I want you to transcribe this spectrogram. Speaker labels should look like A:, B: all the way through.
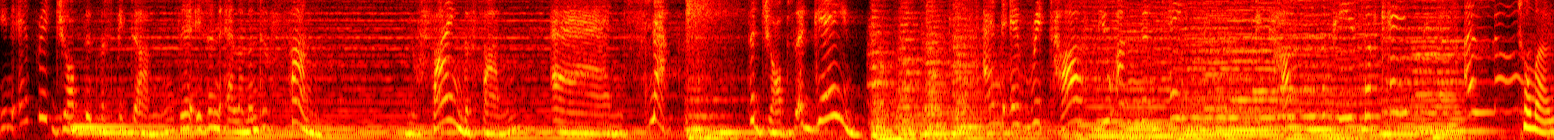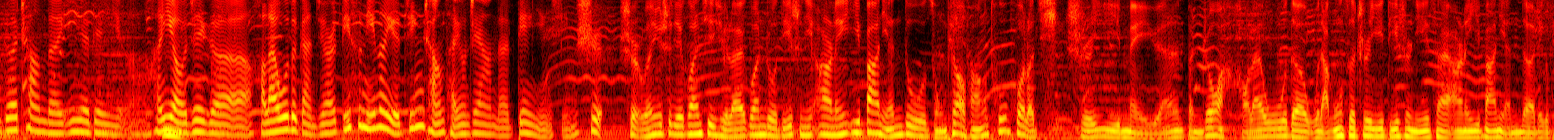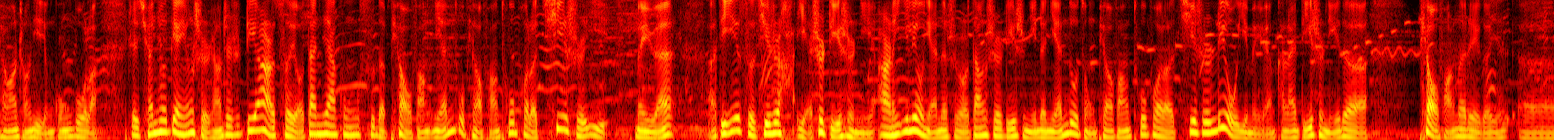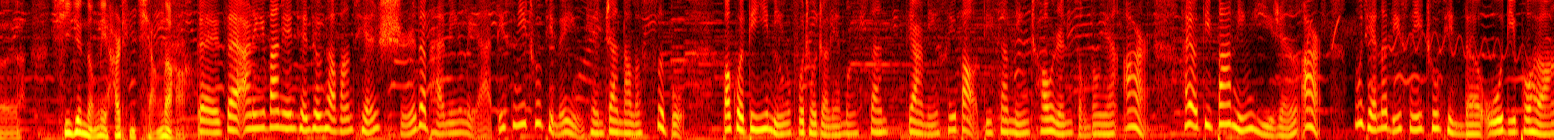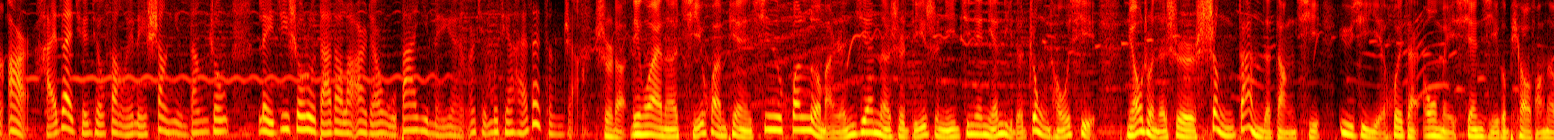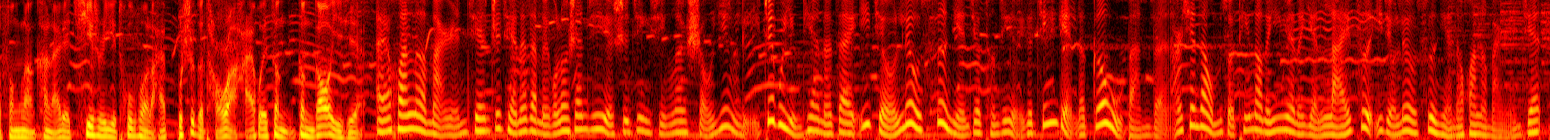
A: In every job that must be done, there is an element of fun. You find the fun, and snap! The job's a game. And every task you undertake becomes a piece of cake. A
B: 充满歌唱的音乐电影啊， 很有这个好莱坞的感觉。而迪士尼呢，也经常采用这样的电影形式。
C: 是文娱世界观继续来关注迪士尼二零一八年度总票房突破了七十亿美元。本周啊，好莱坞的五大公司之一迪士尼在二零一八年的这个票房成绩已经公布了。这全球电影史上这是第二次有单家公司的票房年度票房突破了七十亿美元啊！第一次其实也是迪士尼，二零一六年的时候，当时迪士尼的年度总票房突破了七十六亿美元。看来迪士尼的。票房的这个呃吸金能力还是挺强的哈。
B: 对，在二零一八年全球票房前十的排名里啊，迪士尼出品的影片占到了四部，包括第一名《复仇者联盟三》，第二名《黑豹》，第三名《超人总动员二》，还有第八名《蚁人二》。目前呢，迪士尼出品的《无敌破坏王二》还在全球范围内上映当中，累计收入达到了二点五八亿美元，而且目前还在增长。
C: 是的，另外呢，奇幻片《新欢乐满人间》呢是迪士尼今年年底的重头戏，瞄准的是圣诞的档期。预计也会在欧美掀起一个票房的风浪。看来这七十亿突破了，还不是个头啊，还会增更高一些。
B: 哎，欢乐满人间之前呢，在美国洛杉矶也是进行了首映礼。这部影片呢，在一九六四年就曾经有一个经典的歌舞版本，而现在我们所听到的音乐呢，也来自一九六四年的欢乐满人间。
